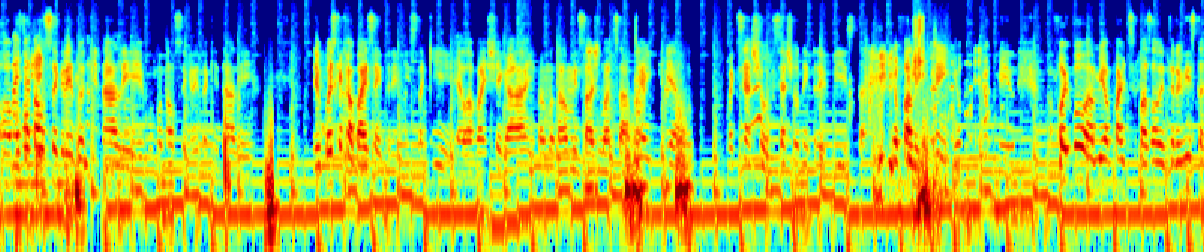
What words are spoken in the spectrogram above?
Ó, vou contar um segredo aqui da Ali. Vou contar um segredo aqui da Ali. Depois que acabar essa entrevista aqui, ela vai chegar e vai mandar uma mensagem no WhatsApp. E aí, Miguel, como é que você achou? O que você achou da entrevista? Eu falei, bem, eu, eu, foi boa a minha participação na entrevista.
